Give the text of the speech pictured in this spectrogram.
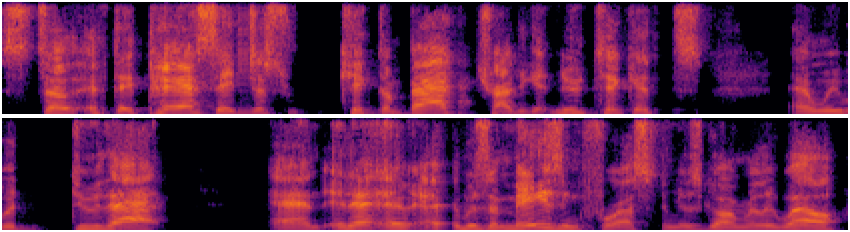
so if they pass, they just kick them back, try to get new tickets, and we would do that. And it, it, was amazing for us. and It was going really well.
